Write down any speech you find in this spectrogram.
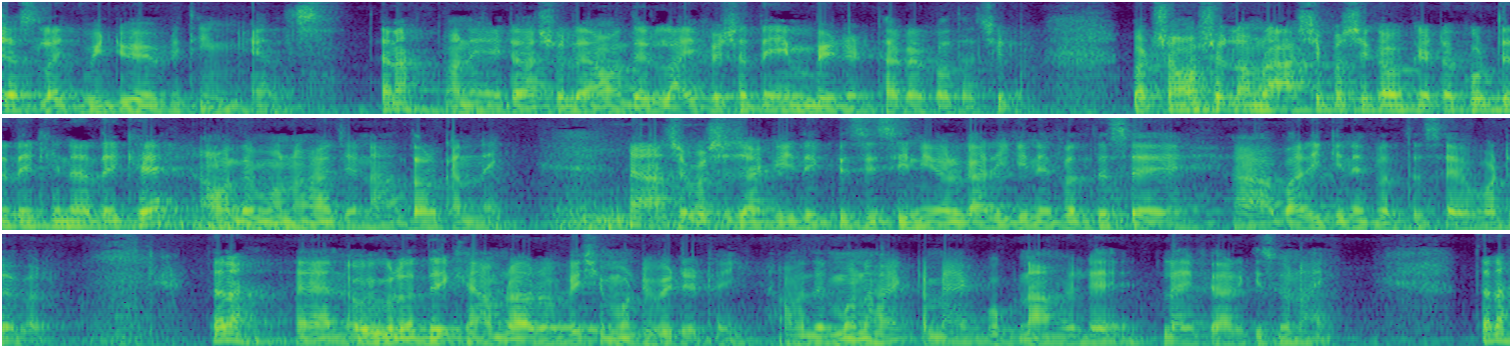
just like we do everything else তাই না? মানে এটা আসলে আমাদের লাইফের সাথে এমবেডেড থাকার কথা ছিল। বাট সমস্যা হলো আমরা আশেপাশে কাউকে এটা করতে দেখি না দেখে আমাদের মনে হয় যে না, দরকার নেই। হ্যাঁ আশেপাশে যাকেই দেখতেছি সিনিয়র গাড়ি কিনে ফেলতেছে বাড়ি কিনে ফেলতেছে হোয়াট এভার তাই না? অ্যান্ড ওইগুলো দেখে আমরা আরও বেশি মোটিভেটেড হই। আমাদের মনে হয় একটা ম্যাকবুক না হলে লাইফে আর কিছু নাই। তাই না?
